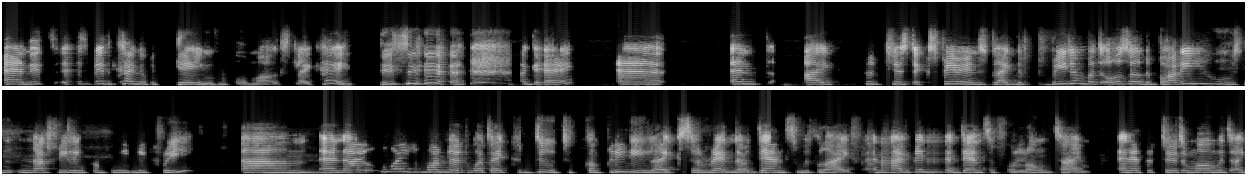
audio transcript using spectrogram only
and it's it's been kind of a game almost like hey this okay. And and i could just experience like the freedom but also the body who's not feeling completely free. Um, mm. and i always wondered what i could do to completely like surrender dance with life. And i've been a dancer for a long time and at a certain moment i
